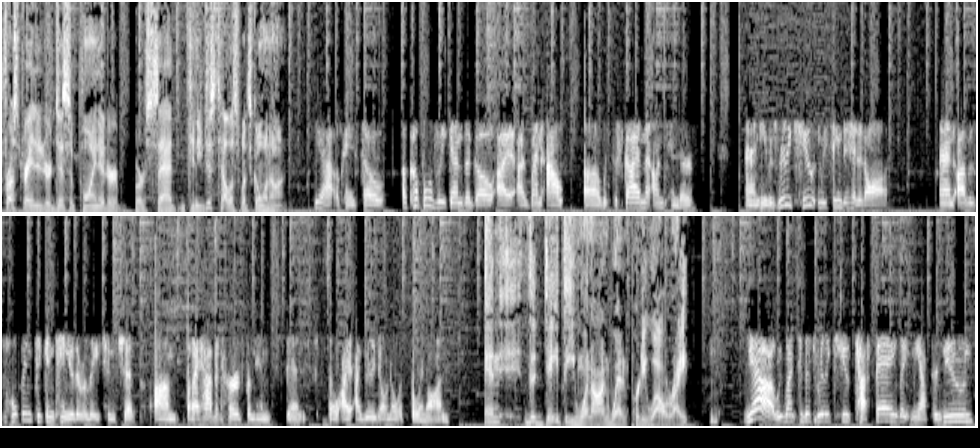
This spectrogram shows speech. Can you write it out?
frustrated or disappointed or, or sad. Can you just tell us what's going on? Yeah, okay. So a couple of weekends ago, I, I went out uh, with this guy I met on Tinder, and he was really cute, and we seemed to hit it off. And I was hoping to continue the relationship, um, but I haven't heard from him since. So I, I really don't know what's going on. And the date that you went on went pretty well, right? Yeah, we went to this really cute cafe late in the afternoon, and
